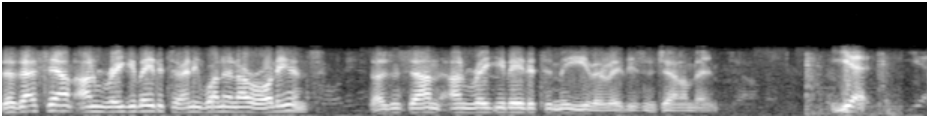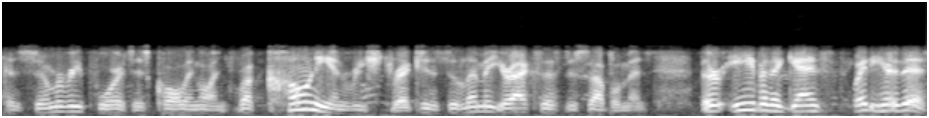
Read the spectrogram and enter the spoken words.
Does that sound unregulated to anyone in our audience? Doesn't sound unregulated to me either, ladies and gentlemen. Yet, Consumer Reports is calling on draconian restrictions to limit your access to supplements. They're even against, wait to hear this,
